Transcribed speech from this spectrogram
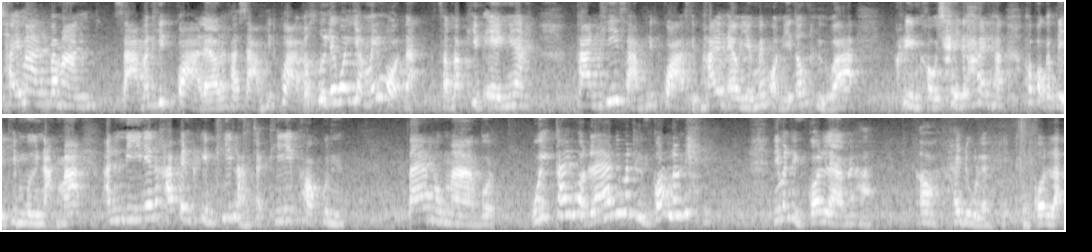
ใช้มาประมาณ 3 อาทิตย์กว่าแล้วนะคะ 3 อาทิตย์กว่าก็คือเรียกว่ายังไม่หมดอะ่ะสำหรับพิมพ์เองเนี่ย การที่ 3 อาทิตย์กว่า 15 ml ยังไม่หมดนี่ต้องถือว่าครีมเขาใช้ได้นะ เพราะปกติพิมพ์มือหนักมาก อันนี้เนี่ยนะคะเป็นครีมที่หลังจากที่พอคุณแต้มลงมาบด อุ้ยใกล้หมดแล้วนี่มันถึงก้นแล้วนี่ นี่มันถึงก้นแล้วนะคะอ๋อให้ดูเลยถึงก้นละ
